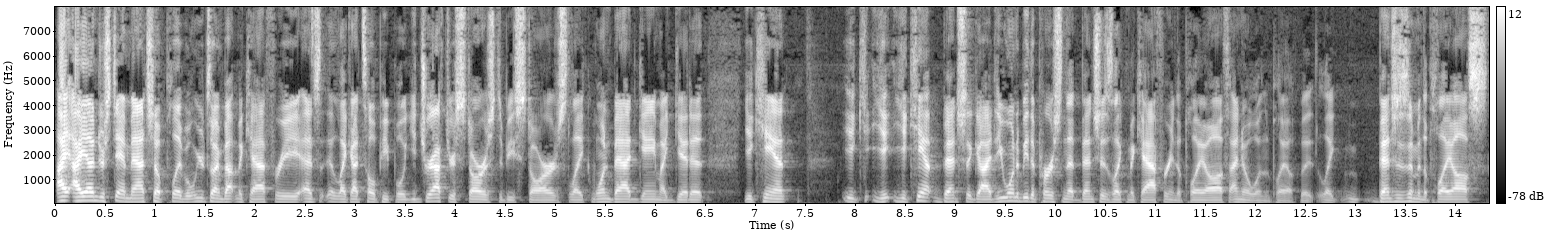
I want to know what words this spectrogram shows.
I, I understand matchup play, but when you're talking about McCaffrey, as like I tell people, you draft your stars to be stars. Like one bad game, I get it. You can't you, you, you can't bench the guy. Do you want to be the person that benches like McCaffrey in the playoffs? I know it wasn't the playoff, but like benches him in the playoffs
